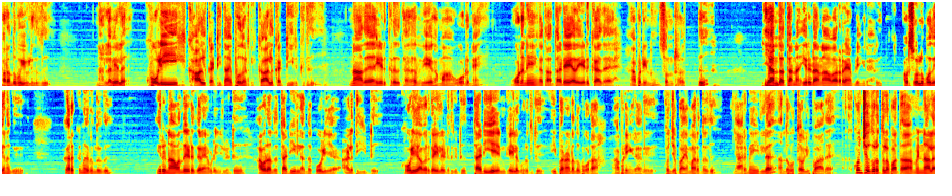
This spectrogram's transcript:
பறந்து போய் விழுகுது. நல்ல வேலை கோழி கால் கட்டி தான் இப்போதும் இருக்கு. கால் கட்டி இருக்குது. நான் அதை எடுக்கிறதுக்காக வேகமாக ஓடுனேன். உடனே எங்கள் தாத்தாடே அதை எடுக்காத அப்படின்னு சொல்கிறது ஏன் தாத்தாண்ணா இருடா நான் வர்றேன் அப்படிங்கிறாரு. அவர் சொல்லும்போது எனக்கு கறக்குன்னு இருந்தது. இரு நான் வந்து எடுக்கிறேன் அப்படின்னு சொல்லிட்டு அவர் அந்த தடியில் அந்த கோழியை அழுத்திக்கிட்டு கோழியை அவர் கையில் எடுத்துக்கிட்டு தடியை என் கையில் கொடுத்துட்டு இப்போ நடந்து போடா அப்படிங்கிறாரு. கொஞ்சம் பயமாக இருந்தது. யாருமே இல்லை அந்த ஒத்தவழி பாதை. கொஞ்சம் தூரத்தில் பார்த்தா முன்னால்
